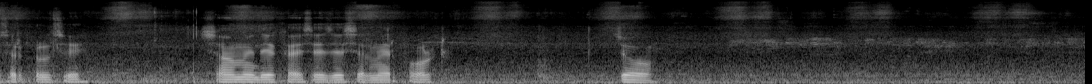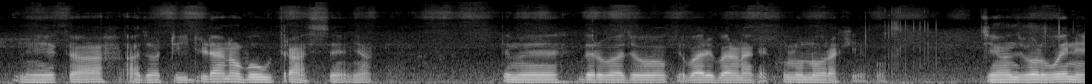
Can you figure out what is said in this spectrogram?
સર્કલ છે સામે દેખાય છે જેસલમેર ફોર્ટ જો ને એક આ જો ટીડડાનો બહુ ત્રાસ છે અહીંયા તમે દરવાજો કે બારી બારણા કે ખુલ્લું ન રાખી શકો જ્યાં અંજવાળું હોય ને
